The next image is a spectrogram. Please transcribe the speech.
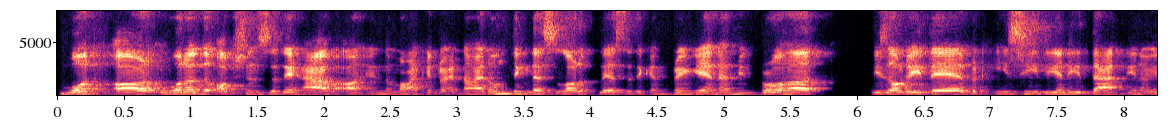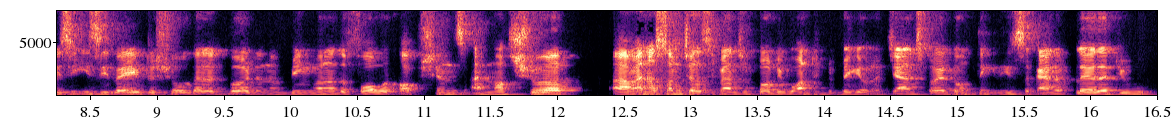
what are what are the options that they have uh, in the market right now? I don't think there's a lot of players that they can bring in. I mean, Broja is already there, but is he really that, you know, is he, is he ready to shoulder that burden of being one of the forward options? I'm not sure. Um, I know some Chelsea fans would probably want him to be given a chance, but I don't think he's the kind of player that you.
